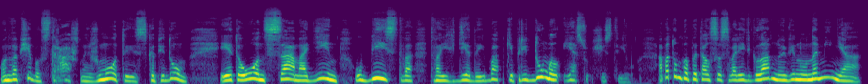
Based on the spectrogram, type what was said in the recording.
Он вообще был страшный жмот и скопидом, и это он сам один убийство твоих деда и бабки придумал и осуществил. А потом попытался свалить главную вину на меня,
